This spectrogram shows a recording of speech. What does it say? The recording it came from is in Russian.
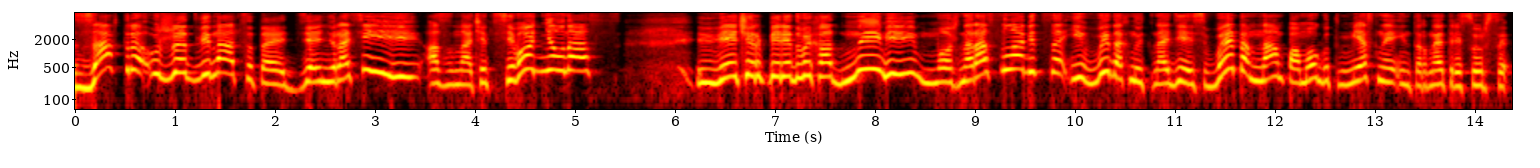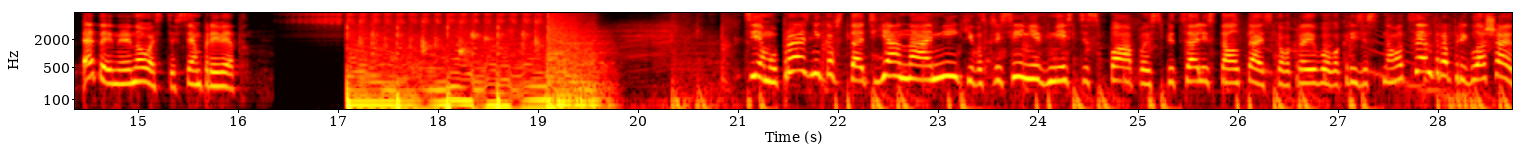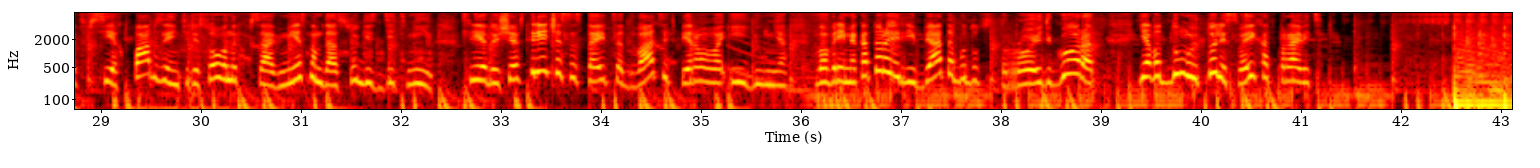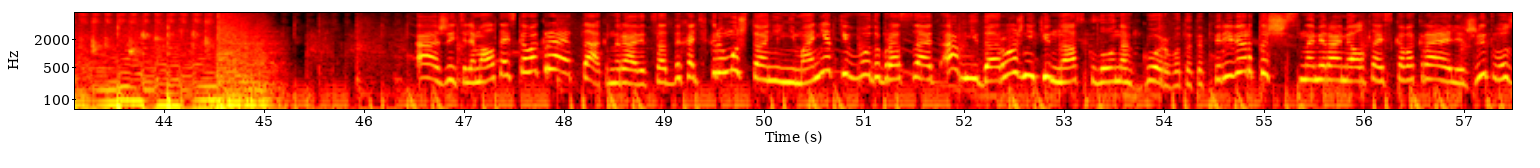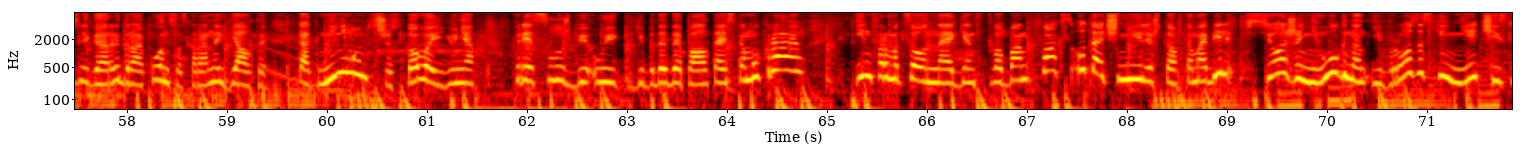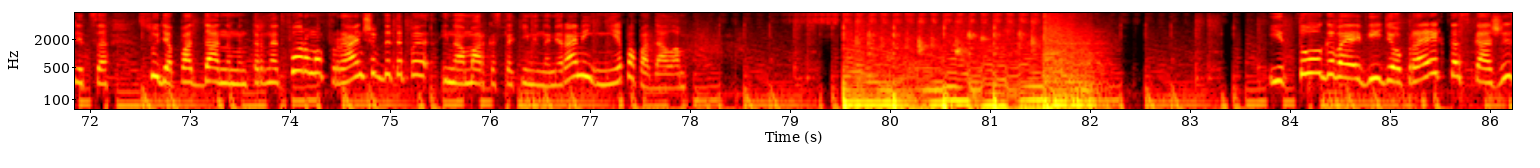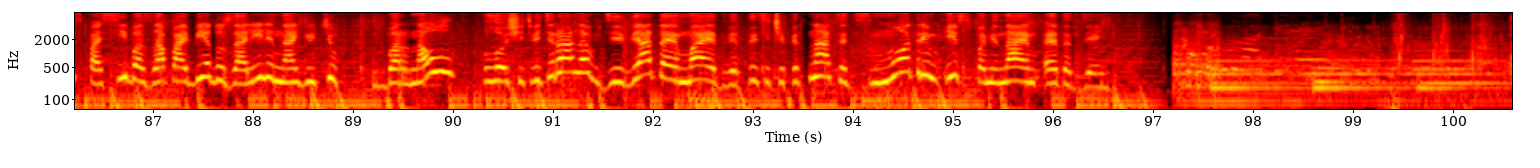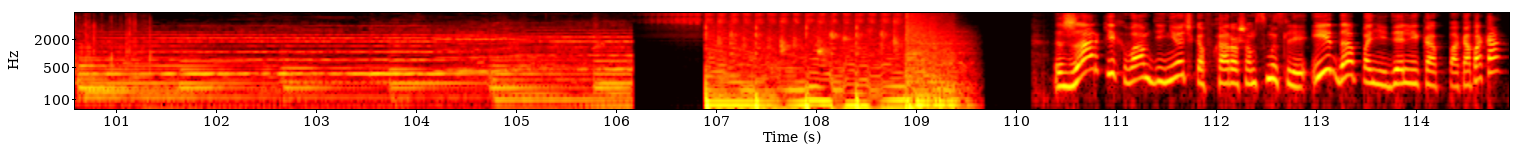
Завтра уже 12 день России, а значит сегодня у нас вечер перед выходными. Можно расслабиться и выдохнуть. Надеюсь, в этом нам помогут местные интернет-ресурсы. Это иные новости. Всем привет! Тему праздников статья на Амике «Воскресенье вместе с папой». Специалисты Алтайского краевого кризисного центра приглашают всех пап, заинтересованных в совместном досуге с детьми. Следующая встреча состоится 21 июня, во время которой ребята будут строить город. Я вот думаю, то ли своих отправить, А жителям Алтайского края так нравится отдыхать в Крыму, что они не монетки в воду бросают, а внедорожники на склонах гор. Вот этот перевертыш с номерами Алтайского края лежит возле горы Дракон со стороны Ялты, как минимум с 6 июня. В пресс-службе УИК ГИБДД по Алтайскому краю информационное агентство «Банкфакс» уточнили, что автомобиль все же не угнан и в розыске не числится. Судя по данным интернет-форумов, раньше в ДТП иномарка с такими номерами не попадала. Итоговое видео проекта «Скажи спасибо за победу» залили на YouTube. Барнаул Площадь ветеранов, 9 мая 2015. Смотрим и вспоминаем этот день. Жарких вам денечков в хорошем смысле и до понедельника. Пока-пока!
